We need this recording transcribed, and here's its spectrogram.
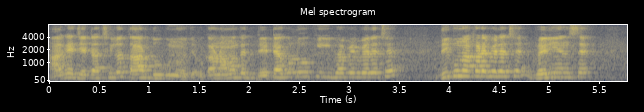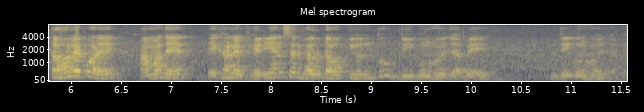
আগে যেটা ছিল তার দুগুণ হয়ে যাবে। কারণ আমাদের ডেটাগুলো কীভাবে বেড়েছে? দ্বিগুণ আকারে বেড়েছে ভেরিয়েন্সের তাহলে পরে আমাদের এখানে ভেরিয়েন্সের ভ্যালুটাও কিন্তু দ্বিগুণ হয়ে যাবে। দ্বিগুণ হয়ে যাবে।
